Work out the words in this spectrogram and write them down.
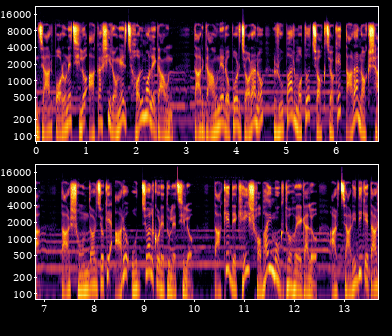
যার পরনে ছিল আকাশী রঙের ঝলমলে গাউন। তার গাউনের ওপর জড়ানো রূপার মতো চকচকে তারা নকশা। তার সৌন্দর্যকে আরও উজ্জ্বল করে তুলেছিল। তাকে দেখেই সবাই মুগ্ধ হয়ে গেল, আর চারিদিকে তার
